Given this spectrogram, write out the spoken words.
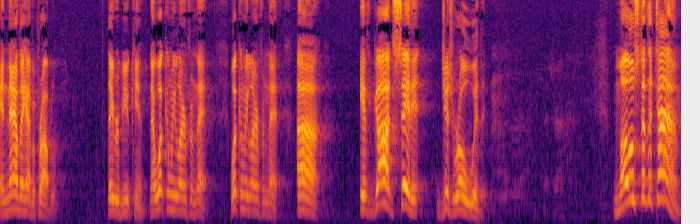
And now they have a problem. They rebuke him. Now, what can we learn from that? What can we learn from that? Uh, if God said it, just roll with it. Most of the time,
